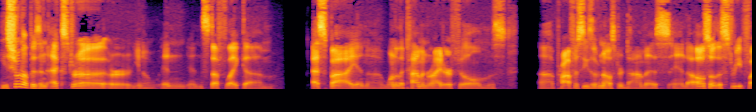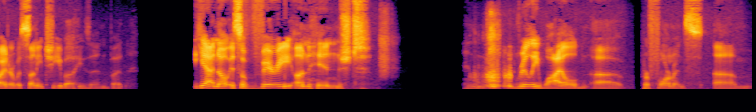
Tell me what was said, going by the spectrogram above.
he's shown up as an extra, or you know, in in stuff like um, Espy and uh, one of the Kamen Rider films, uh, Prophecies of Nostradamus, and uh, also the Street Fighter with Sonny Chiba. He's in, but yeah, no, it's a very unhinged and really wild uh, performance. Um,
